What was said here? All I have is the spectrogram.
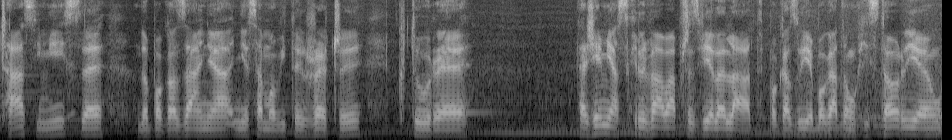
czas i miejsce do pokazania niesamowitych rzeczy, które ta ziemia skrywała przez wiele lat. Pokazuje bogatą historię,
